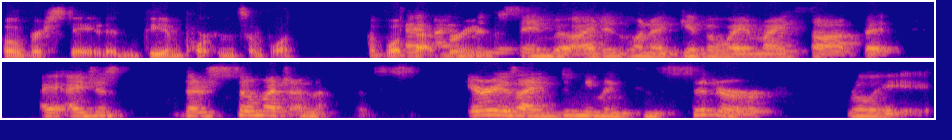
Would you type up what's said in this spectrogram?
overstated. The importance of what of what that I, brings. I'm in the same boat. I didn't want to give away my thought, but I, I just there's so much areas I didn't even consider really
